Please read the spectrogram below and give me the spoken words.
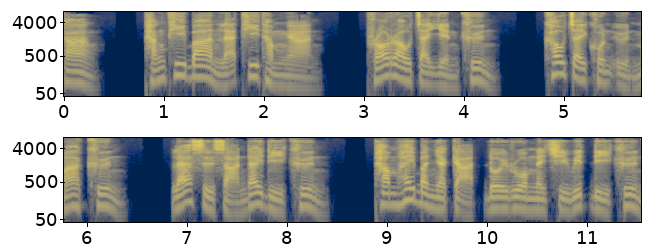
ข้าง ทั้งที่บ้านและที่ทำงาน เพราะเราใจเย็นขึ้น เข้าใจคนอื่นมากขึ้น และสื่อสารได้ดีขึ้นทำให้บรรยากาศโดยรวมในชีวิตดีขึ้น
